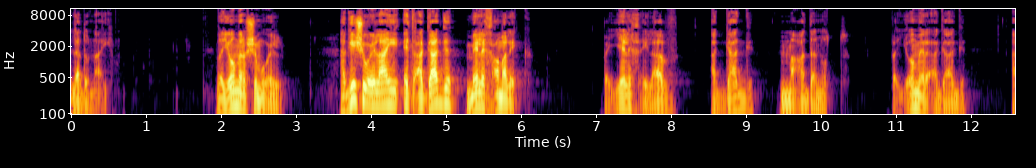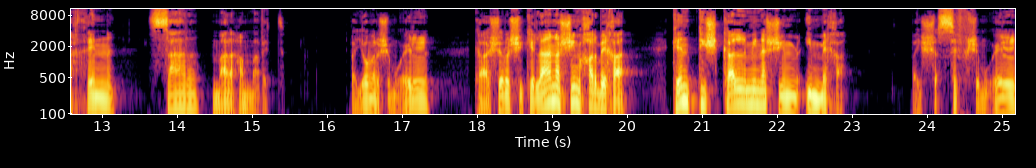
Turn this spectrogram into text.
לאדוני. ויאמר שמואל, הגישו אלי את אגג מלך עמלק. וילך אליו אגג מעדנות. ויאמר אגג, אכן שר מר המוות. ויאמר שמואל, כאשר שיקלה נשים חרבך, כן תשקל מנשים עמך. וישסף שמואל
